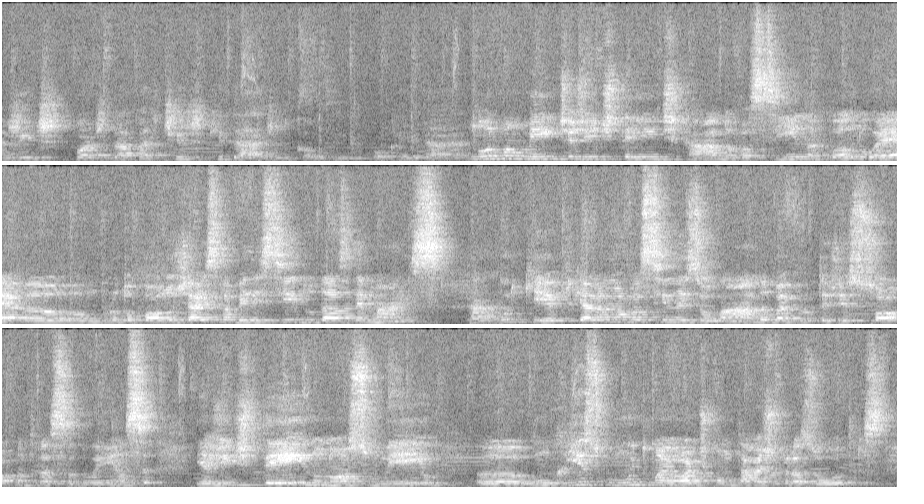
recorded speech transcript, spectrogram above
a gente pode dar a partir de que idade do cãozinho? Qualquer idade? Normalmente a gente tem indicado a vacina quando é uh, um protocolo já estabelecido das demais. Tá. Por quê? Porque ela é uma vacina isolada, vai proteger só contra essa doença e a gente tem no nosso meio uh, um risco muito maior de contágio para as outras.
